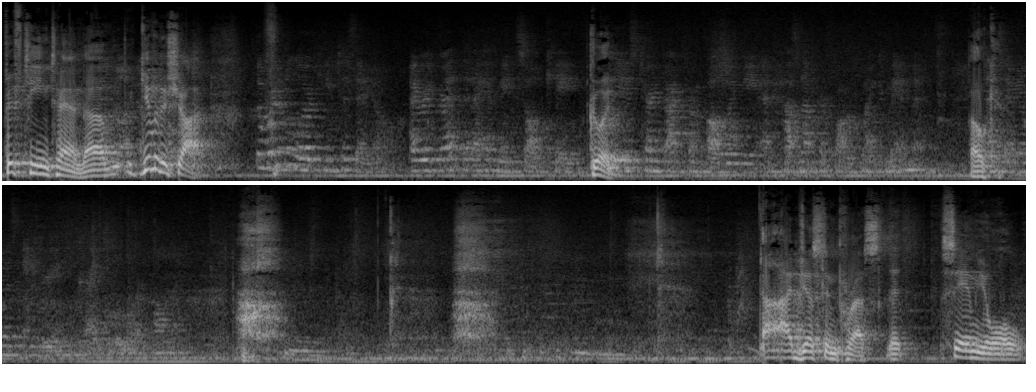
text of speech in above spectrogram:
15:10. Uh, give it a shot. The word of the Lord came to Samuel. I regret that I have made Saul king. Good. He has turned back from following me and has not performed my commandment. Okay. And Samuel was angry and he cried to the Lord all night. I'm just impressed that Samuel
